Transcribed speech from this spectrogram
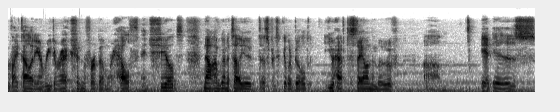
Vitality and Redirection for a bit more health and shields. Now I'm going to tell you, this particular build, you have to stay on the move. Um, it is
